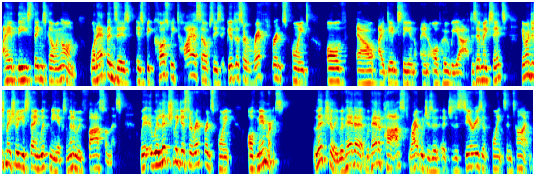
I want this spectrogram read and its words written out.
I have these things going on. What happens is, is because we tie ourselves these, it gives us a reference point of our identity and, and of who we are. Does that make sense? Everyone just make sure you're staying with me here because I'm going to move fast on this. We're, we're literally just a reference point of memories. Literally, we've had a we've had a past, right, which is a which is a series of points in time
